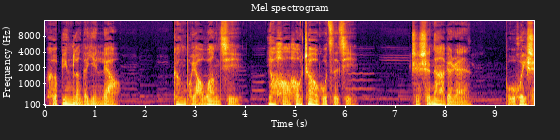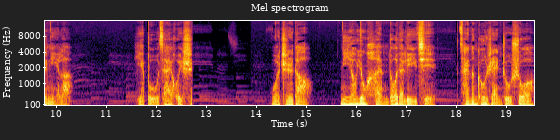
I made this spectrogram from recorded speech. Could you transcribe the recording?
喝冰冷的饮料。更不要忘记要好好照顾自己。只是那个人不会是你了，也不再会是。我知道，你要用很多的力气才能够忍住说。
